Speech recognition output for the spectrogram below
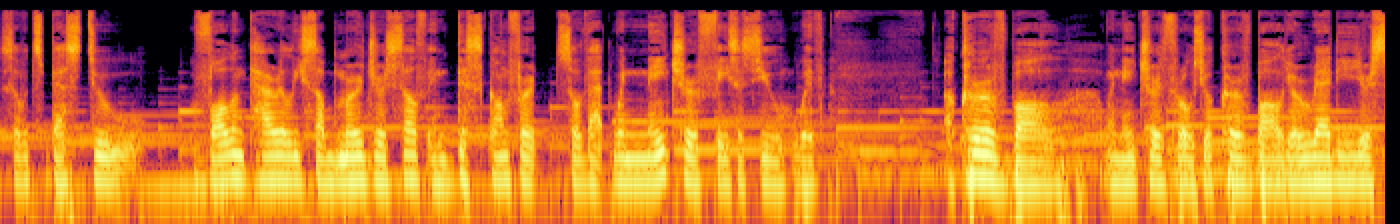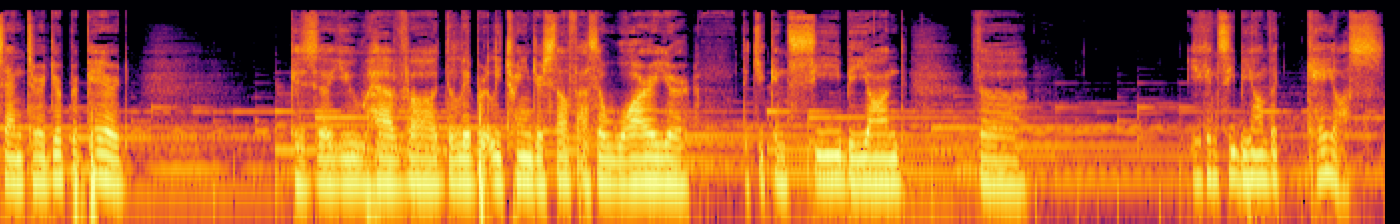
So it's best to voluntarily submerge yourself in discomfort so that when nature faces you with a curveball, when nature throws you a curveball, you're ready, you're centered, you're prepared. Because uh, you have uh, deliberately trained yourself as a warrior that you can see beyond the you can see beyond the chaos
